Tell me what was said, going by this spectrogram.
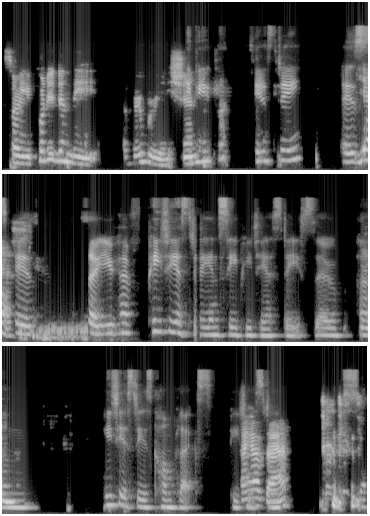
so you put it in the reverberation. PTSD is yes. is so you have PTSD and CPTSD. So hmm. um, PTSD is complex PTSD. I have that. so,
